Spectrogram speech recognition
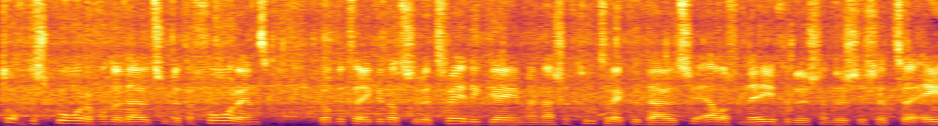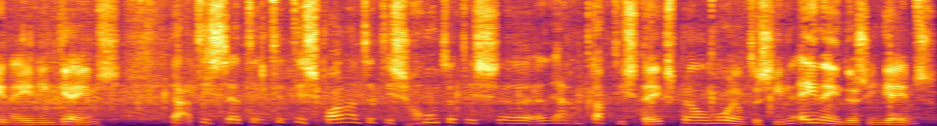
toch de score van de Duitser met de voorhand. Dat betekent dat ze de tweede game naar zich toe trekt, de Duitser. 11-9 dus. En dus is het eh, 1-1 in games. Ja, het is, het, het, het is spannend. Het is goed. Het is ja, een tactisch steekspel. Mooi om te zien. 1-1 dus in games.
